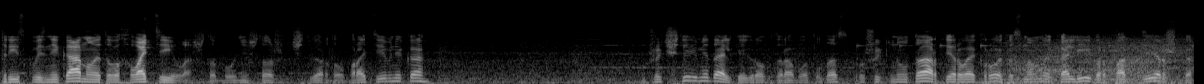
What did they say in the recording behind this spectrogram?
Три сквозняка, но этого хватило, чтобы уничтожить четвертого противника. Уже 4 медальки игрок заработал, да? Сокрушительный удар, первая кровь, основной калибр, поддержка.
